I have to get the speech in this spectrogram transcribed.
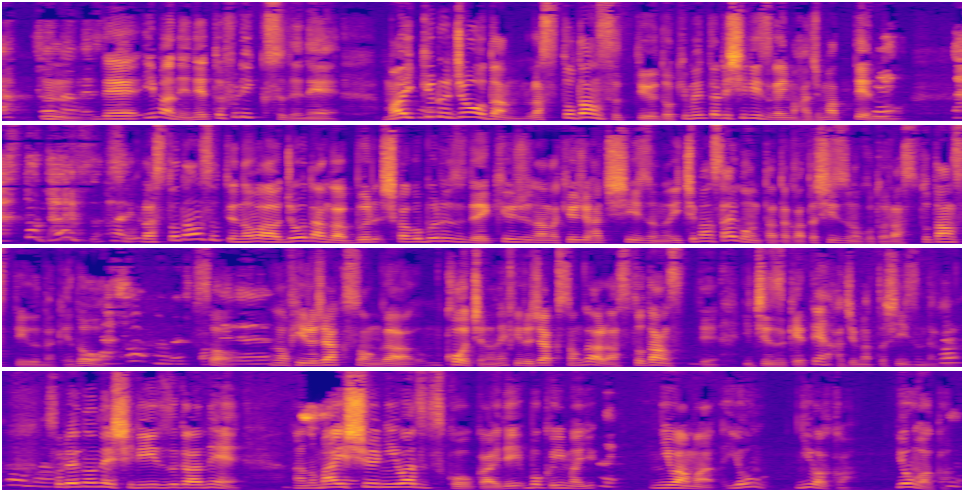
あそうなんです、ね。で、今ね、ネットフリックスでね、マイケル・ジョーダン、ラストダンスっていうドキュメンタリーシリーズが今始まってんの。えラストダンスはいラストダンスっていうのは、ジョーダンがブルシカゴブルーズで97、98シーズンの一番最後に戦ったシーズンのことをラストダンスって言うんだけどあ、そうなんですか？そう。へフィル・ジャクソンが、コーチのね、フィル・ジャクソンがラストダンスって位置づけて始まったシーズンだから。ーそれのね、シリーズがね、あの、毎週2話ずつ公開で、僕今、2話ま、4、2話か？4話か？うん。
